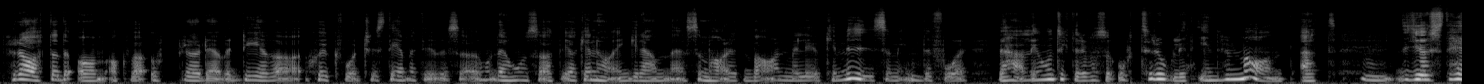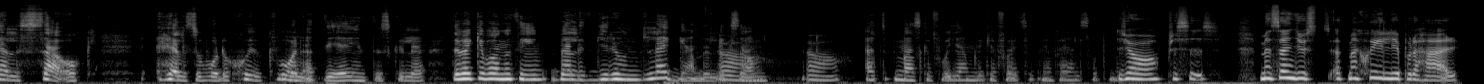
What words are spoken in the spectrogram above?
pratade om och var upprörd över det var sjukvårdssystemet i USA. Där hon sa att jag kan ha en granne som har ett barn med leukemi som inte mm. får behandling. Hon tyckte det var så otroligt inhumant att mm. just hälsa och hälsovård och sjukvård, mm. att det inte skulle... Det verkar vara något väldigt grundläggande liksom. Ja. Ja. Att man ska få jämlika förutsättningar för hälsa. På ja, precis. Men sen just att man skiljer på det här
